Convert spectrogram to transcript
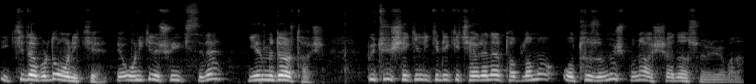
2 de burada 12. E 12 de şu ikisi de 24 H. Bütün şekil 2'deki çevreler toplamı 30'muş. Bunu aşağıdan söylüyor bana.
